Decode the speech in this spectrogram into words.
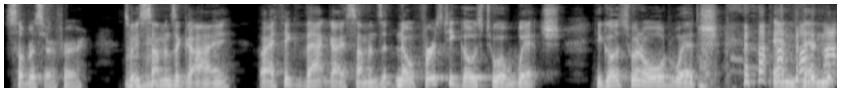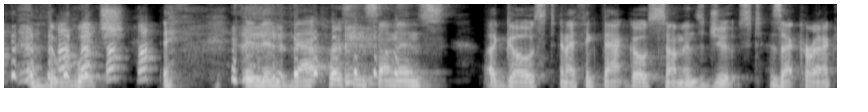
Silver Surfer. So he Mhm. summons a guy. I think that guy summons it. No, first he goes to a witch. He goes to an old witch, and then the witch, and then that person summons a ghost, and I think that ghost summons Juiced. Is that correct?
